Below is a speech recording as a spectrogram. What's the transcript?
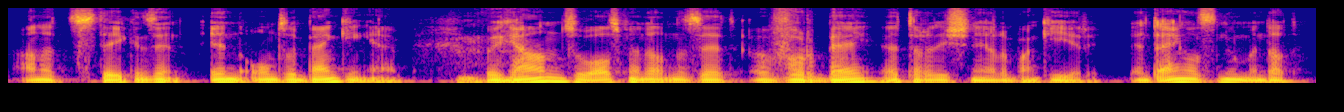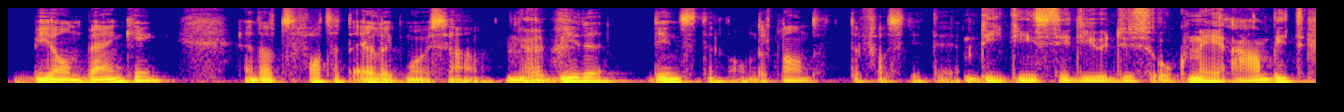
aan het steken zijn in onze banking app. We gaan, zoals men dat zegt, voorbij het traditionele bankieren. In het Engels noemen we dat beyond banking, en dat vat het eigenlijk mooi samen. We bieden diensten om de klant te faciliteren. Die diensten die u dus ook mee aanbiedt,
